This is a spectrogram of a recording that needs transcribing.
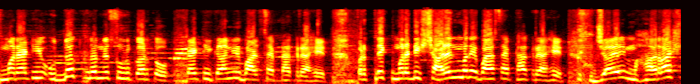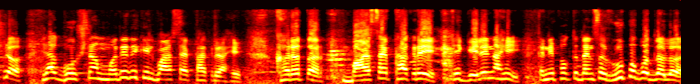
मराठी उद्योगधंदे सुरू करतो त्या ठिकाणी बाळासाहेब ठाकरे आहेत. प्रत्येक मराठी शाळेमध्ये बाळासाहेब ठाकरे आहेत. जय महाराष्ट्र ह्या घोषणामध्ये देखील बाळासाहेब ठाकरे आहेत. खरं तर बाळासाहेब ठाकरे हे गेले नाही त्यांनी फक्त त्यांचं रूप बदलवलं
